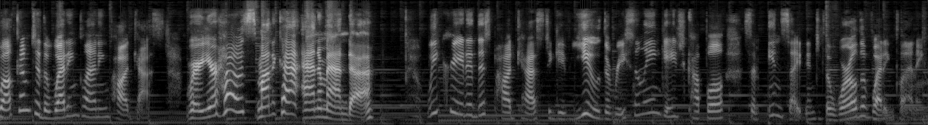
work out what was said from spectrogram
Welcome to the Wedding Planning Podcast. We're your hosts, Monica and Amanda. We created this podcast to give you, the recently engaged couple, some insight into the world of wedding planning.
